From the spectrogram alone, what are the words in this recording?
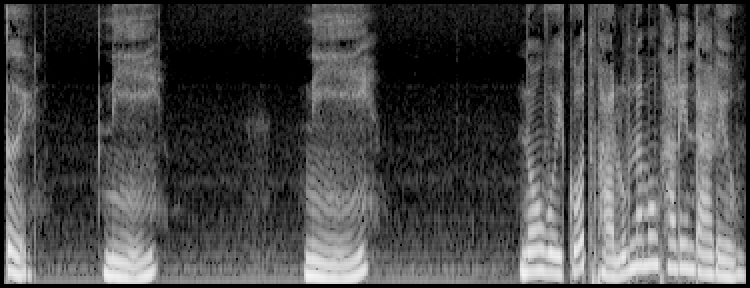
对，你，你，Новый год по лунному календарю，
